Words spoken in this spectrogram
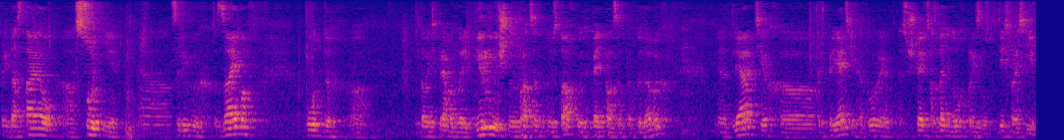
предоставил сотни целевых займов под, давайте прямо говорить, нерыночную процентную ставку, это 5% годовых, для тех предприятий, которые осуществляют создание новых производств здесь, в России.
